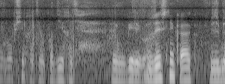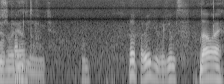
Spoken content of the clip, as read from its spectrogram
Я вообще хотел подъехать прямо к берегу. Но здесь никак, здесь без Вот там вариантов. Давай поедем, вернемся. Давай.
